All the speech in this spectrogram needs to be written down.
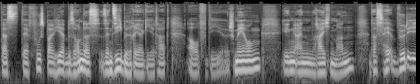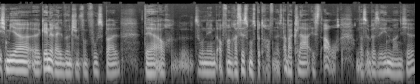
dass der Fußball hier besonders sensibel reagiert hat auf die Schmähungen gegen einen reichen Mann. Das würde ich mir äh, generell wünschen vom Fußball, der auch äh, zunehmend auch von Rassismus betroffen ist. Aber klar ist auch, und das übersehen manche,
